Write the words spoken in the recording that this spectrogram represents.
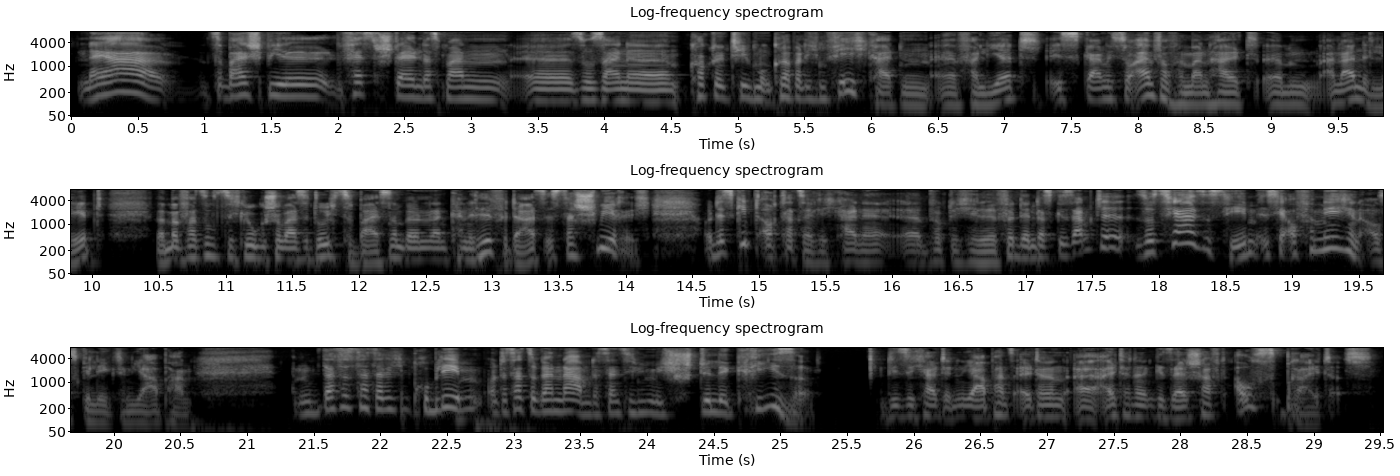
naja, zum Beispiel festzustellen, dass man äh, so seine kognitiven und körperlichen Fähigkeiten äh, verliert, ist gar nicht so einfach, wenn man halt ähm, alleine lebt, weil man versucht, sich logischerweise durchzubeißen und wenn dann keine Hilfe da ist, ist das schwierig. Und es gibt auch tatsächlich keine äh, wirkliche Hilfe, denn das gesamte Sozialsystem ist ja auf Familien ausgelegt in Japan. Das ist tatsächlich ein Problem und das hat sogar einen Namen, das nennt sich nämlich stille Krise die sich halt in Japans älteren, äh, alternden Gesellschaft ausbreitet.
